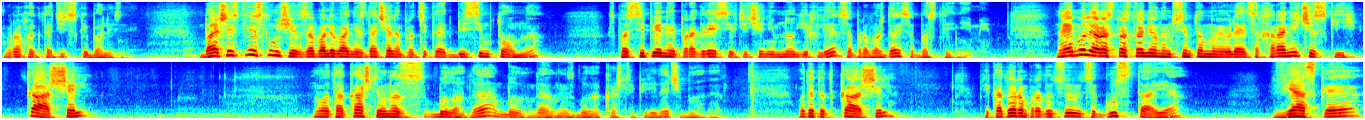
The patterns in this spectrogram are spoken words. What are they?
бронхоэктатической болезни. В большинстве случаев заболевание изначально протекает бессимптомно, с постепенной прогрессией в течение многих лет, сопровождаясь обострениями. Наиболее распространенным симптомом является хронический кашель. Ну вот о кашле у нас было, да? Был, да, у нас было о кашле передача была, да. Вот этот кашель, при котором продуцируется густая, вязкая,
